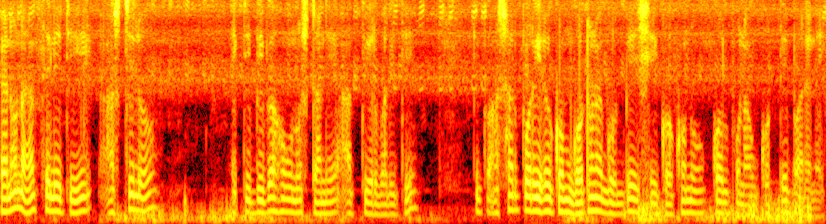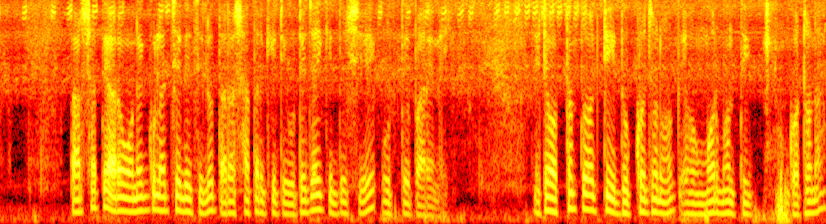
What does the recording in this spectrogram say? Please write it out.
কেননা ছেলেটি আসছিল একটি বিবাহ অনুষ্ঠানে আত্মীয়র বাড়িতে। কিন্তু আসার পরে এরকম ঘটনা ঘটবে সে কখনো কল্পনাও করতে পারে নাই। তার সাথে আরও অনেকগুলো ছেলে ছিল, তারা সাঁতার কেটে উঠে যায়, কিন্তু সে উঠতে পারে নাই। এটা অত্যন্ত একটি দুঃখজনক এবং মর্মান্তিক ঘটনা।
